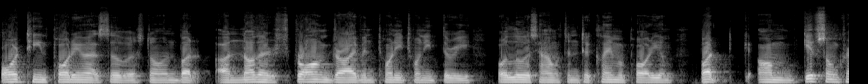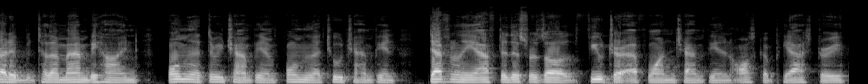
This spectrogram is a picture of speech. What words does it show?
14th podium at Silverstone, but another strong drive in 2023 for Lewis Hamilton to claim a podium. But um, give some credit to the man behind Formula 3 champion and Formula 2 champion. Definitely after this result, future F1 champion Oscar Piastri,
